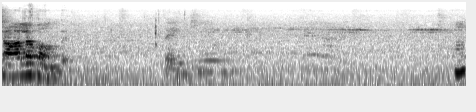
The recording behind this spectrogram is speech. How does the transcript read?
చాలా బాగుంది. మ్.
